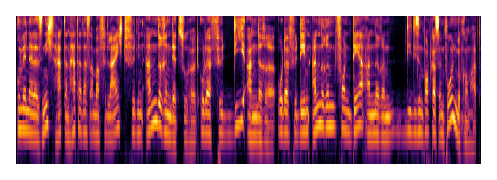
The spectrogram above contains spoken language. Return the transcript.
Und wenn er das nicht hat, dann hat er das aber vielleicht für den anderen, der zuhört, oder für die andere, oder für den anderen von der anderen, die diesen Podcast empfohlen bekommen hat.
